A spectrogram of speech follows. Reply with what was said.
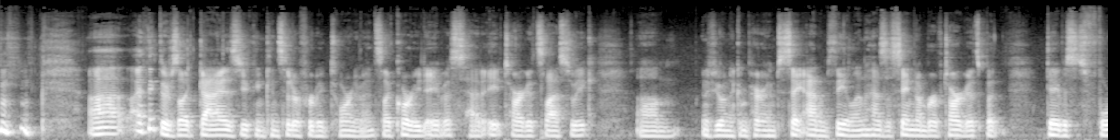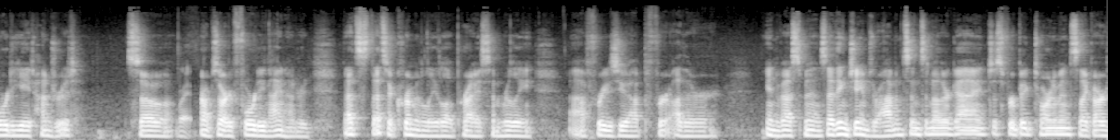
uh, I think there's like guys you can consider for big tournaments. Like Corey Davis had eight targets last week. Um, if you want to compare him to say Adam Thielen has the same number of targets, but Davis is 4,800. So, right. I'm sorry, 4,900. That's that's a criminally low price and really uh, frees you up for other investments. I think James Robinson's another guy just for big tournaments. Like our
